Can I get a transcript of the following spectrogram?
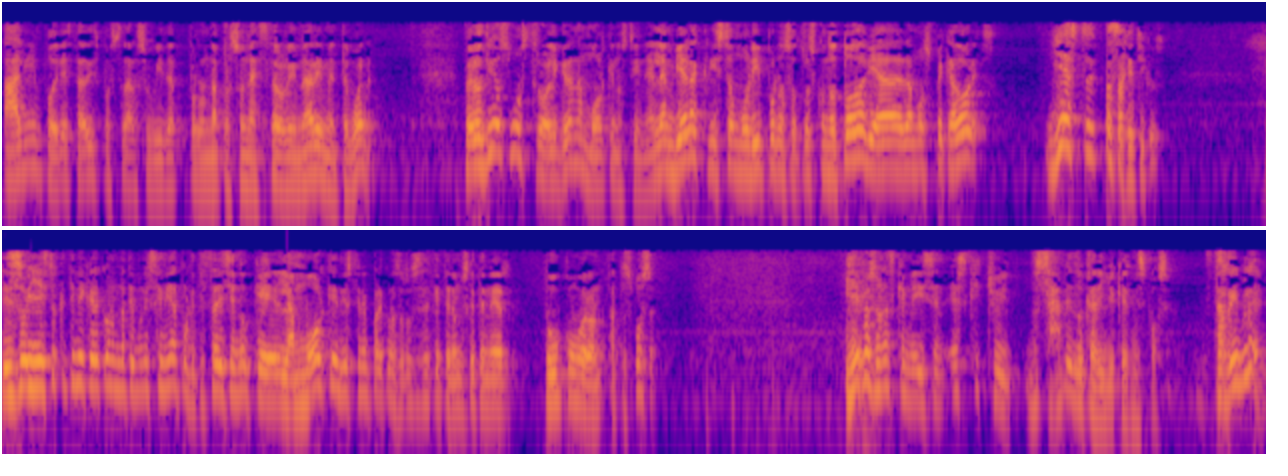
alguien podría estar dispuesto a dar su vida por una persona extraordinariamente buena. Pero Dios mostró el gran amor que nos tiene al enviar a Cristo a morir por nosotros cuando todavía éramos pecadores. Y este pasaje, chicos, dices, oye, ¿esto qué tiene que ver con el matrimonio? Es genial porque te está diciendo que el amor que Dios tiene para con nosotros es el que tenemos que tener tú como varón a tu esposa. Y hay personas que me dicen, es que Chuy, no sabes lo cariño que es mi esposa. Es terrible.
